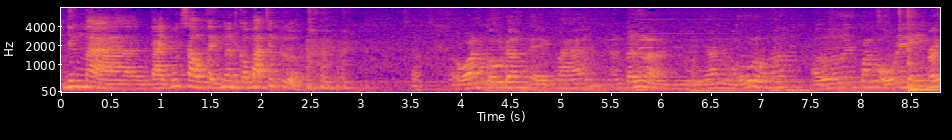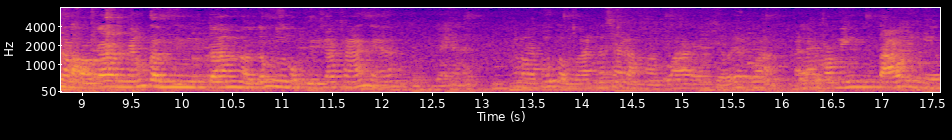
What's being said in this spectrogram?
Nhưng mà vài phút sau thấy Ngân có mặt trước cửa. Ủa anh cô đơn thiệt mà. Anh tính là anh ngủ luôn á. Ừ em qua ngủ đi. Nói xong rồi cái anh nhắn tin cho anh là giống như một gì sáng sáng vậy á. Vậy hả? Nhưng mà cuối cùng anh nó sai lầm mà qua rồi anh chửi anh quá à. Anh ăn có miếng táo với nhiều.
